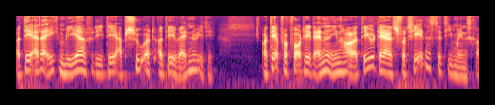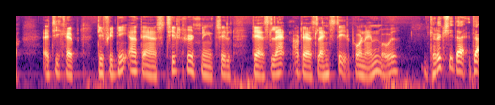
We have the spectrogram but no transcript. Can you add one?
Og det er der ikke mere, fordi det er absurd, og det er vanvittigt. Og derfor får det et andet indhold, og det er jo deres fortjeneste, de mennesker, at de kan definere deres tilknytning til deres land og deres landsdel på en anden måde. Kan du ikke sige, der, der,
